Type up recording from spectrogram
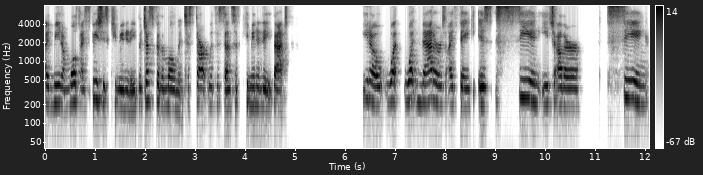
I mean a multi-species community, but just for the moment, to start with the sense of community that you know what what matters i think is seeing each other seeing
